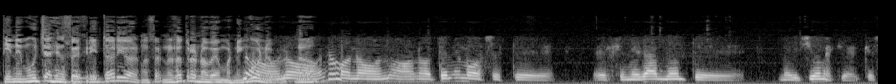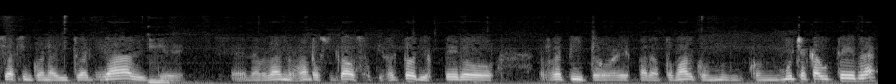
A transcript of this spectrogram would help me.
tiene muchas en su escritorio, Nos- nosotros no vemos ninguno. no, no, no, no, no, no, tenemos este eh, generalmente mediciones que, que se hacen con habitualidad y Mm. que eh, la verdad nos dan resultados satisfactorios, pero repito, es para tomar con, con mucha cautela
